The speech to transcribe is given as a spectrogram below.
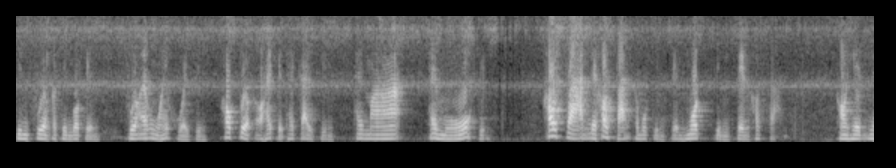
กินเฟืองก็กินบ่เป็น เฟืองไอ้หัวให้ขวยกินเขาเปลือกเอาให้เป็ดให้ไก่กิน ให้ม้า ให้หมูกินเขาสารเดี๋ยวเขาสารกระบุกินเป็นมดกินเป็นเขาสารเขาเห็นใน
